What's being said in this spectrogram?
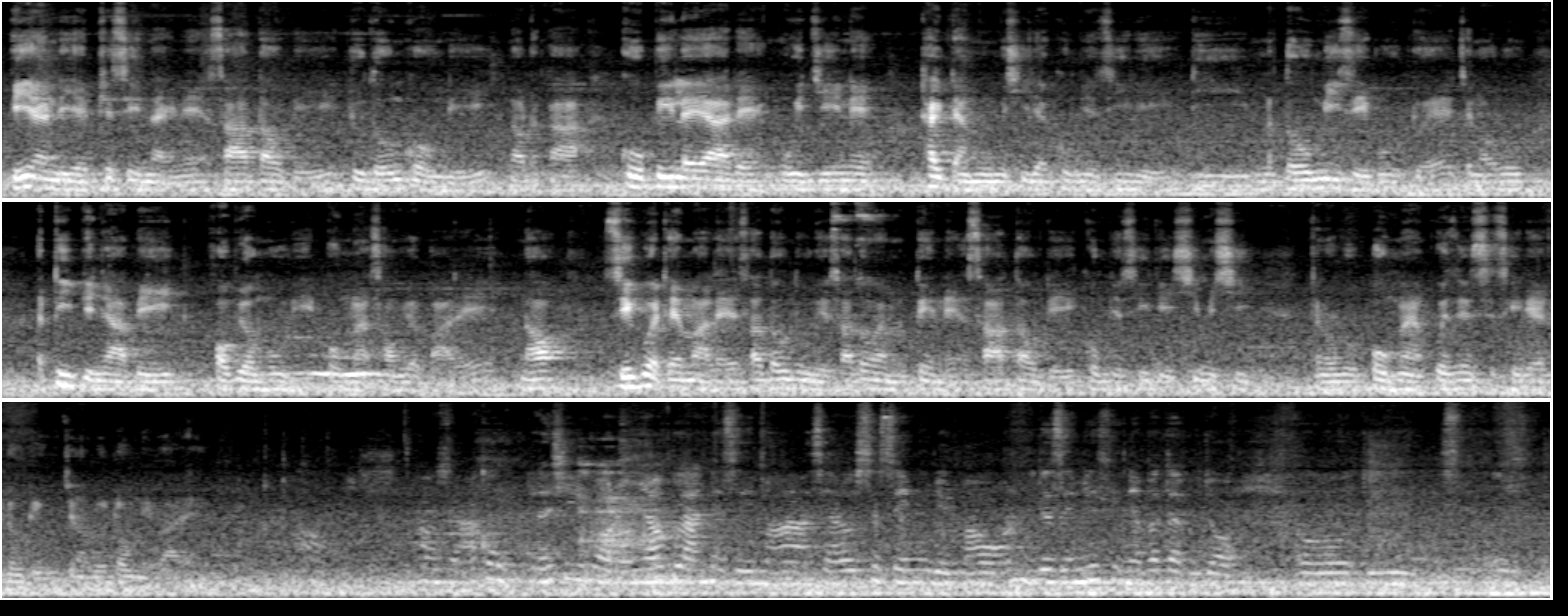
ဒီ BND ရဲ့ဖြစ်စေနိုင်တဲ့အစားအသောက်တွေလူသုံးကုန်တွေနောက်တစ်ခါကိုပေးလိုက်ရတဲ့ငွေကြေးနဲ့ထိုက်တန်မှုမရှိတဲ့ကုန်ပစ္စည်းတွေဒီမသုံးမိစေဖို့အတွက်ကျွန်တော်တို့အသိပညာပေးဟောပြောမှုတွေပုံမှန်ဆောင်ရွက်ပါတယ်။နောက်ဈေးကွက်ထဲမှာလည်းစားသုံးသူတွေစားသုံးရမတင်တဲ့အစားအသောက်တွေကုန်ပစ္စည်းတွေရှိမရှိကျွန်တော်တို့ပုံမှန်ကွင်းစင်းစစ်ဆေးတဲ့အလုပ်တွေကိုကျွန်တော်တို့လုပ်နေပါတယ်။ဟုတ်ဆရာအခုလက်ရှိပေါ့နော်မြောက်ကလာနှစ်စီမှာဆရာတို့စစ်ဆေးမှုတွေမှာပေါ့နော်ဒီဇင်းမြစ်စီနဲ့ပတ်သက်ပြီးတော့ ဟိုဒီ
